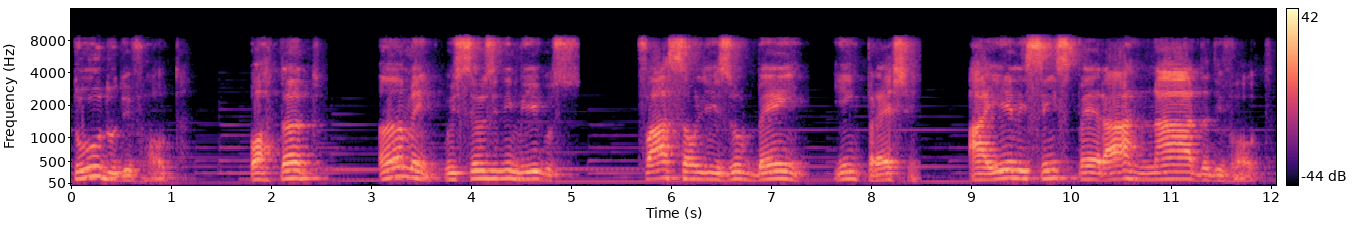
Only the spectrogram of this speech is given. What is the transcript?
tudo de volta. Portanto, amem os seus inimigos, façam-lhes o bem e emprestem a eles sem esperar nada de volta.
